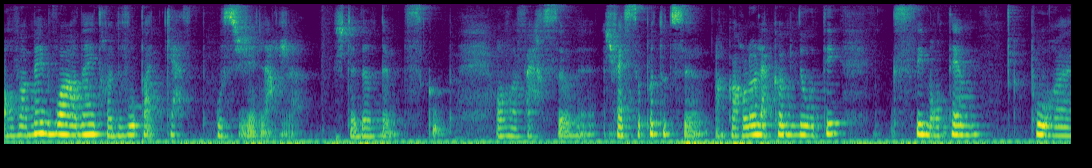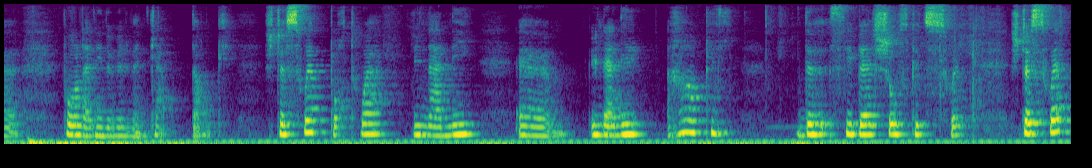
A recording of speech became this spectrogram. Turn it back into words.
on va même voir naître un nouveau podcast au sujet de l'argent. Je te donne un petit scoop. On va faire ça. Euh, je fais ça pas toute seule. Encore là, la communauté, c'est mon thème pour, pour l'année 2024. Donc, je te souhaite pour toi une année, une année remplie de ces belles choses que tu souhaites. Je te souhaite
